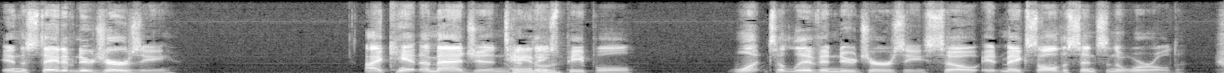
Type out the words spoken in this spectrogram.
In the state of New Jersey, I can't imagine that those people want to live in New Jersey, so it makes all the sense in the world.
